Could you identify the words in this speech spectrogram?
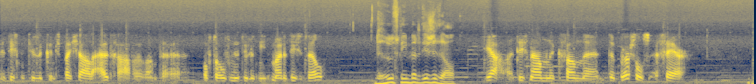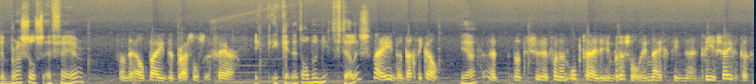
het is natuurlijk een speciale uitgave. Want, eh, of dat hoeft natuurlijk niet, maar dat is het wel. Dat hoeft niet, maar dat is het al. Ja, het is namelijk van eh, The Brussels Affair. The Brussels Affair. Van de LP The Brussels Affair. Ik, ik ken het album niet, vertel eens. Nee, dat dacht ik al. Ja? Dat is eh, van een optreden in Brussel in 1973.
